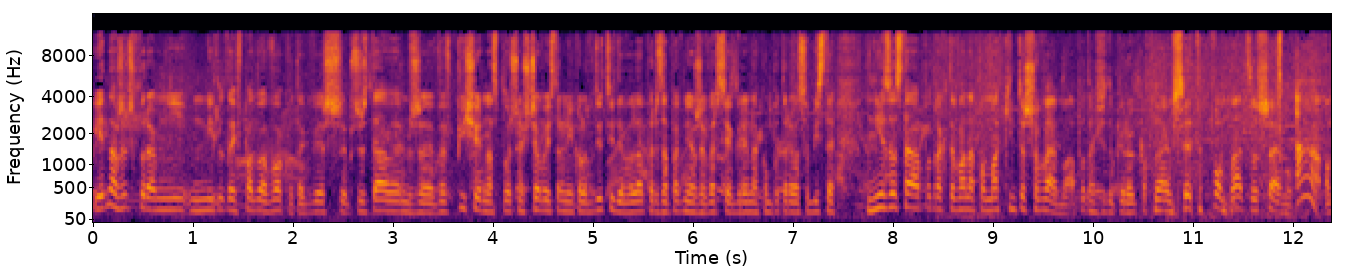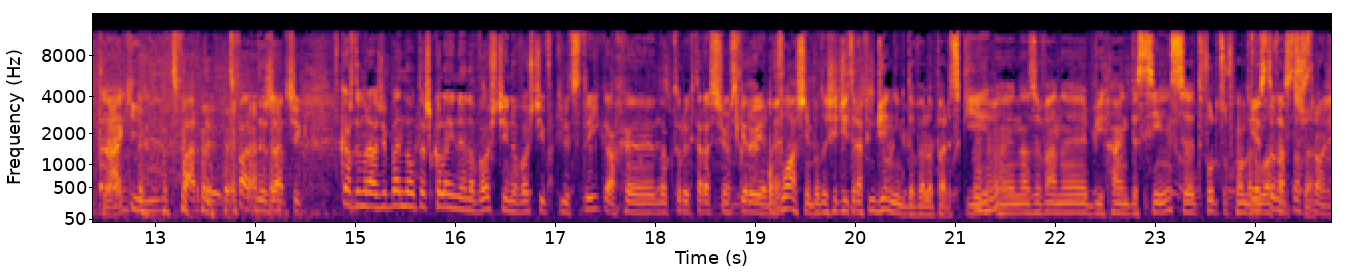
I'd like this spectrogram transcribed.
Jedna rzecz, która mi, mi tutaj wpadła w oko, tak wiesz, przeczytałem, że we wpisie na społecznościowej stronie Call of Duty deweloper zapewnia, że wersja gry na komputery osobiste nie została potraktowana po Macintoshowemu, a potem się dopiero kopnąłem, że to po macoszemu. A, okej. Taki twardy, twardy żarcik. W każdym razie będą też kolejne nowości, nowości w killstreakach, do których teraz się O skierujemy. właśnie, bo do sieci trafił dziennik deweloperski Mhm. e, nazywany Behind the Scenes e, twórców Modern Jest Warfare nas na 3. stronie.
